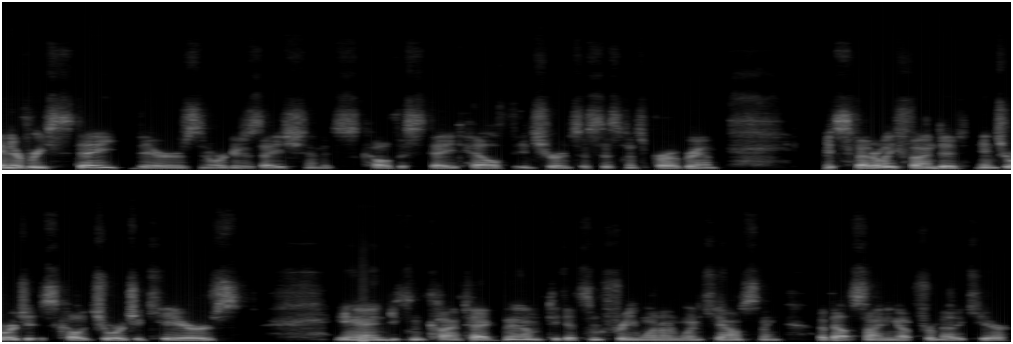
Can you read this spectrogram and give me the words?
In every state, there's an organization. It's called the State Health Insurance Assistance Program. It's federally funded. In Georgia, it's called Georgia Cares and you can contact them to get some free one-on-one counseling about signing up for Medicare.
